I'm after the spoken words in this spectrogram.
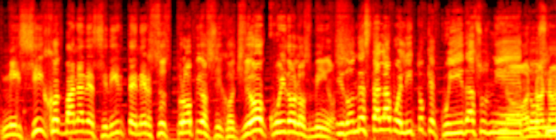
Mis hijos van a decidir tener sus propios hijos. Yo cuido los míos. ¿Y dónde está el abuelito que cuida a sus nietos? No, no, no,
